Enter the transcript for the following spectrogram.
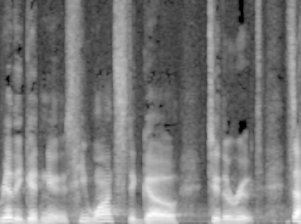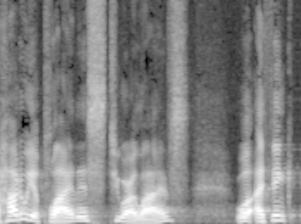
really good news. He wants to go to the root. So, how do we apply this to our lives? Well, I think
